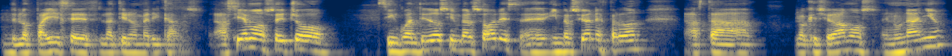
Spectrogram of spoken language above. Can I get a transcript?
de, los países latinoamericanos. Así hemos hecho 52 inversores, eh, inversiones perdón, hasta lo que llevamos en un año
